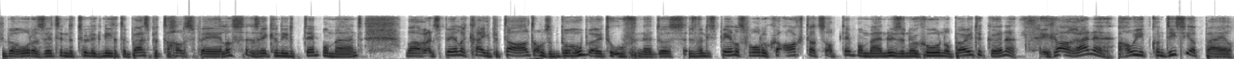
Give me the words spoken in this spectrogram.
Bij Roda zitten natuurlijk niet de best betaalde spelers. Zeker niet op dit moment. Maar een speler krijgt betaald om zijn beroep uit te oefenen. Dus van die spelers worden ook geacht dat ze op dit moment nu ze nog gewoon naar buiten kunnen. Ga rennen. Hou je conditie op peil.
